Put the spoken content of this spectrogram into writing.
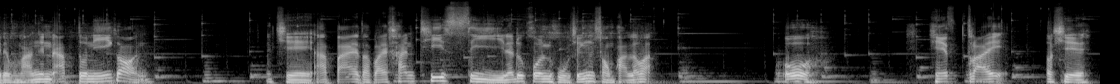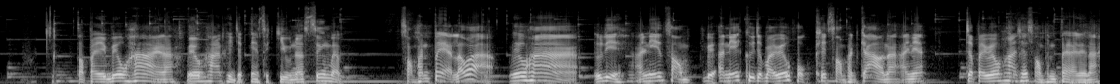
เดี๋ยวผมหาเงินอัพตัวนี้ก่อน อเคอัพไปต่อไปขั้นที่สี่นะทุกคนหูใช้เงินสองพันแล้วอะโอ้เฮดไตร์โอเค ต่อไปเวลห้านะ เวลห้าถึงจะเปลี่ยนสกิลนะ ซึ่งแบบ2008แล้วอะเวลห้าดูดิ อันนี้สองอันนี้คือจะไปเวลหกแค่2009นะ อันเนี้ยจะไปเวลห้าใช้2008เลยนะ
